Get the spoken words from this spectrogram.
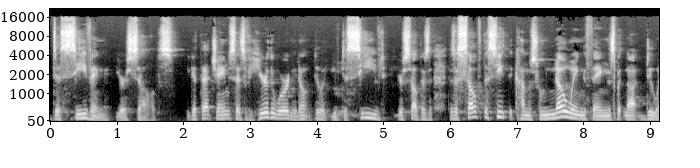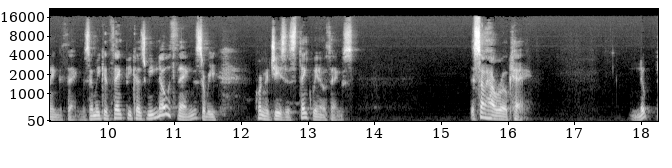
deceiving yourselves. You get that? James says if you hear the word and you don't do it, you've deceived yourself. There's a, there's a self deceit that comes from knowing things but not doing things. And we can think because we know things, or we, according to Jesus, think we know things, that somehow we're okay. Nope.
